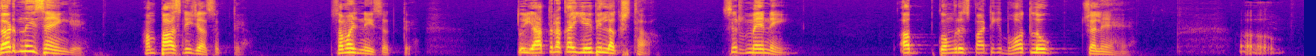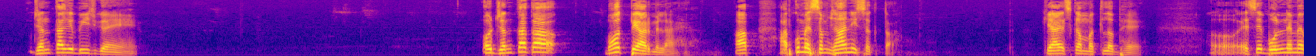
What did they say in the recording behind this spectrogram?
दर्द नहीं सहेंगे, हम पास नहीं जा सकते, समझ नहीं सकते। तो यात्रा का यह भी लक्ष्य था, सिर्फ़ मैं नहीं। अब कांग्रेस पार्टी के बहुत लोग चले हैं जनता के बीच गए हैं, और जनता का बहुत प्यार मिला है। आप, आपको मैं समझा नहीं सकता क्या इसका मतलब है। ऐसे बोलने में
